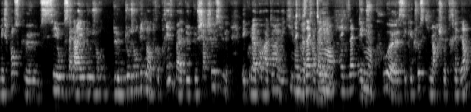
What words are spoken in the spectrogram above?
mais je pense que c'est aux salariés d'aujourd'hui de, l'entreprise bah, de, chercher aussi les collaborateurs avec qui ils exactement, Exactement. Et du coup, euh, c'est quelque chose qui marche très bien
